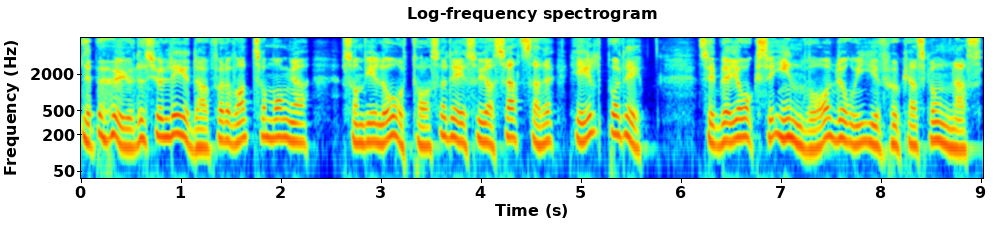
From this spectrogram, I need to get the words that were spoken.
det behövdes ju ledare för det var inte så många som ville åta sig det så jag satsade helt på det. Så blev jag också invald då i IFK Karlskronas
